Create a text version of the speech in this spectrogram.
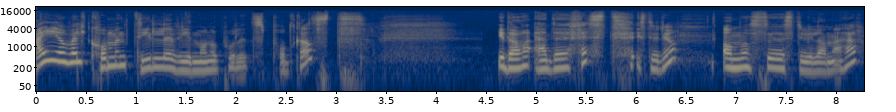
Hei og velkommen til Vinmonopolets podkast. I dag er det fest i studio. Anders Stueland er her.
